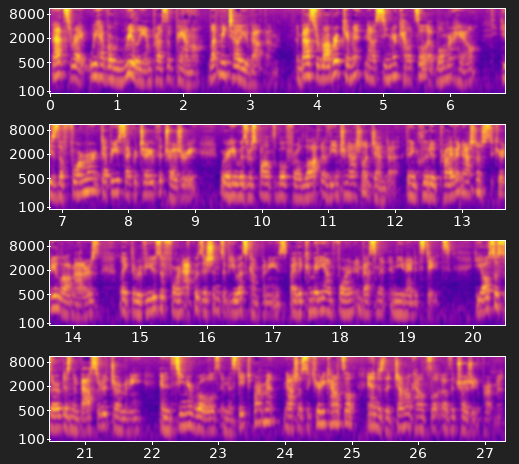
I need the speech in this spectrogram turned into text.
That's right. We have a really impressive panel. Let me tell you about them. Ambassador Robert Kimmitt, now senior counsel at Wilmer Hale, He's the former Deputy Secretary of the Treasury, where he was responsible for a lot of the international agenda that included private national security law matters, like the reviews of foreign acquisitions of U.S. companies by the Committee on Foreign Investment in the United States. He also served as an ambassador to Germany and in senior roles in the State Department, National Security Council, and as the General Counsel of the Treasury Department.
